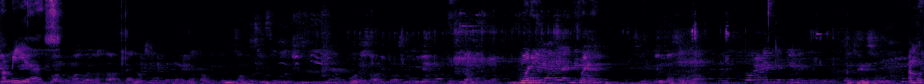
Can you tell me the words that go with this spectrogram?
familias. Muere, muere. Vamos.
